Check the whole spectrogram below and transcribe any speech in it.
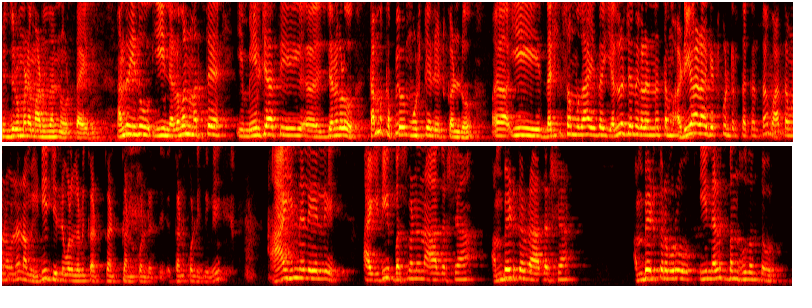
ವಿಜೃಂಭಣೆ ಮಾಡೋದನ್ನು ನೋಡ್ತಾ ಇದ್ದೀವಿ ಅಂದರೆ ಇದು ಈ ನೆಲವನ್ನು ಮತ್ತೆ ಈ ಮೇಲ್ಜಾತಿ ಜನಗಳು ತಮ್ಮ ಕಪ್ಪೆ ಮುಷ್ಟಿಯಲ್ಲಿ ಇಟ್ಕೊಂಡು ಈ ದಲಿತ ಸಮುದಾಯದ ಎಲ್ಲ ಜನಗಳನ್ನು ತಮ್ಮ ಅಡಿಯಾಳಾಗಿ ಇಟ್ಕೊಂಡಿರ್ತಕ್ಕಂಥ ವಾತಾವರಣವನ್ನು ನಾವು ಇಡೀ ಜಿಲ್ಲೆ ಒಳಗಡೆ ಕಣ್ ಕಣ್ ಕಂಡುಕೊಂಡಿರ್ತೀವಿ ಕಂಡುಕೊಂಡಿದ್ದೀವಿ ಆ ಹಿನ್ನೆಲೆಯಲ್ಲಿ ಆ ಇಡೀ ಬಸವಣ್ಣನ ಆದರ್ಶ ಅಂಬೇಡ್ಕರ್ ಆದರ್ಶ ಅಂಬೇಡ್ಕರ್ ಅವರು ಈ ನೆಲಕ್ಕೆ ಬಂದು ಹೋದಂಥವ್ರು.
